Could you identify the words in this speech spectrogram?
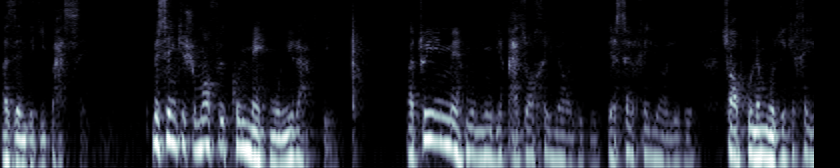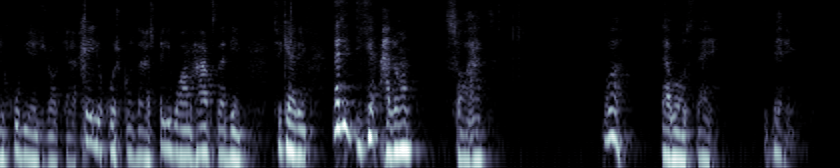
و زندگی بسه. مثل اینکه شما فکر کن مهمونی رفتی و توی این مهمونی میگه غذا خیلی عالی بود دسر خیلی عالی بود صابخونه موزیک خیلی خوبی اجرا کرد خیلی خوش گذشت خیلی با هم حرف زدیم چه کردیم؟ ولی دیگه الان ساعت واه دوازده. دیگه بریم دیگه.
